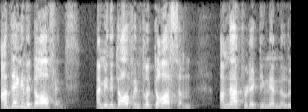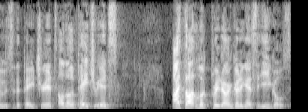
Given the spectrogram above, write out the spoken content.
I'm taking the Dolphins. I mean, the Dolphins looked awesome. I'm not predicting them to lose to the Patriots, although the Patriots I thought looked pretty darn good against the Eagles.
